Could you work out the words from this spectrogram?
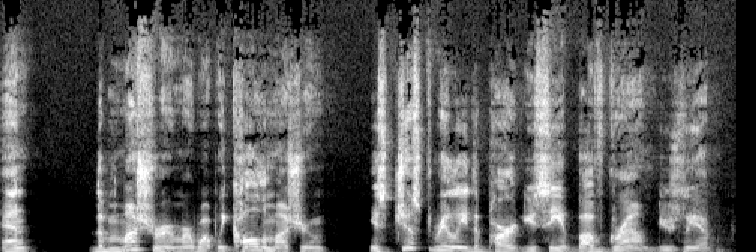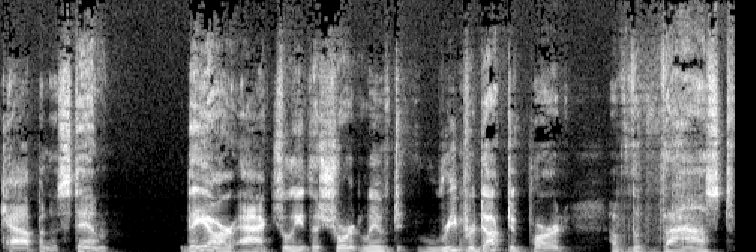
And the mushroom, or what we call the mushroom, is just really the part you see above ground, usually a cap and a stem. They are actually the short lived reproductive part of the vast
